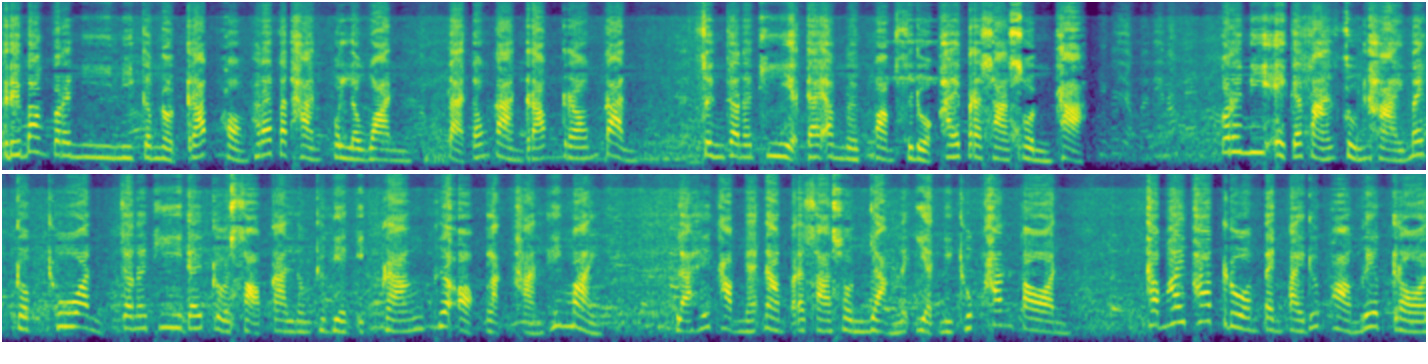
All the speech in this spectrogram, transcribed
หรือบางกรณีมีกำหนดรับของพระราชทานคนละวัน แต่ต้องการรับพร้อมกัน ซึ่งเจ้าหน้าที่ได้อำนวยความสะดวกให้ประชาชนค่ะ กรณีเอกสารสูญหายไม่ครบถ้วน เจ้าหน้าที่ได้ตรวจสอบการลงทะเบียนอีกครั้ง เพื่อออกหลักฐานให้ใหม่ และให้คำแนะนำประชาชนอย่างละเอียดในทุกขั้นตอนทำให้ภาพรวมเป็นไปด้วยความเรียบร้อย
